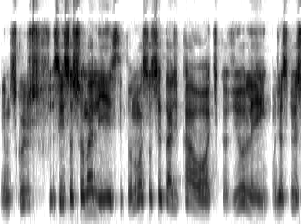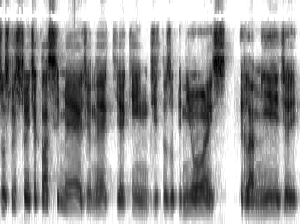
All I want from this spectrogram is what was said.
é um discurso sensacionalista. Então, numa sociedade caótica, violenta, onde as pessoas, principalmente a classe média, né, que é quem dita as opiniões pela mídia e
